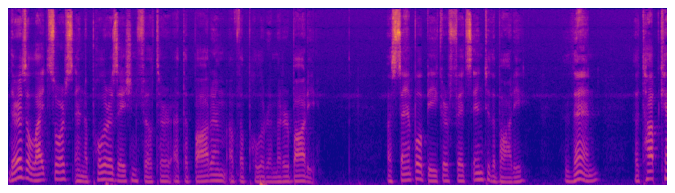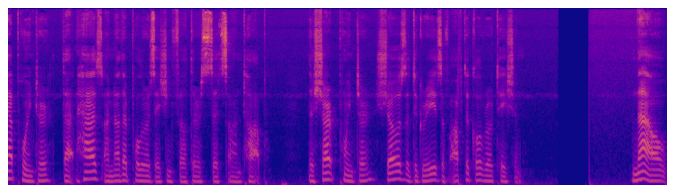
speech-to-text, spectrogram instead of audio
There is a light source and a polarization filter at the bottom of the polarimeter body. A sample beaker fits into the body. Then, the top cap pointer that has another polarization filter sits on top. The sharp pointer shows the degrees of optical rotation. Now,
